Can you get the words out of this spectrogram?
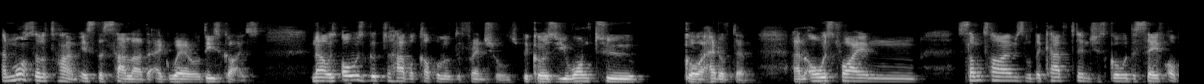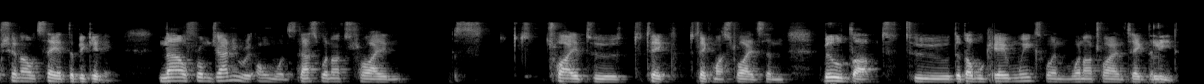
And most of the time it's the Salah, the Aguero, these guys. Now it's always good to have a couple of differentials because you want to go ahead of them and always try and sometimes with the captain just go with the safe option I would say at the beginning. Now from January onwards, that's when I try try to, to take to take my strides and build up to the double game weeks when when I try and take the lead,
